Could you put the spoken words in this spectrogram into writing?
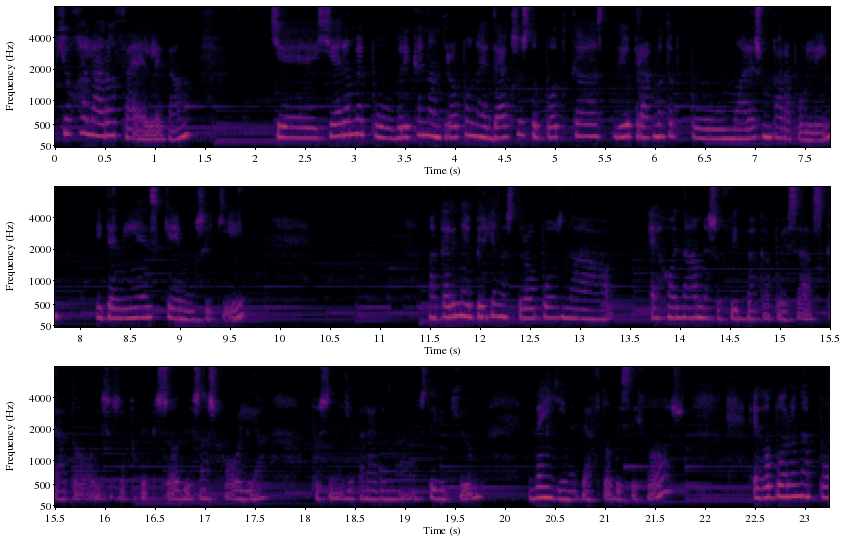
πιο χαλαρό θα έλεγα και χαίρομαι που βρήκα έναν τρόπο να εντάξω στο podcast δύο πράγματα που μου αρέσουν πάρα πολύ, οι ταινίες και η μουσική. Μακάρι να υπήρχε ένας τρόπος να έχω ένα άμεσο feedback από εσάς κάτω ίσως από το επεισόδιο σαν σχόλια, όπως είναι για παράδειγμα στο YouTube. Δεν γίνεται αυτό δυστυχώς. Εγώ μπορώ να πω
